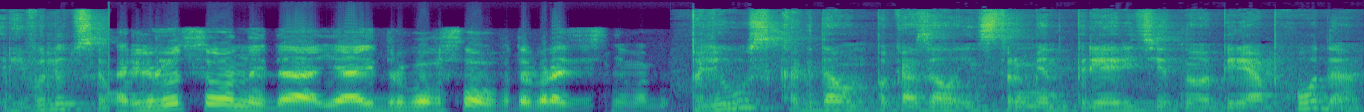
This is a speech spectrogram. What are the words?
революционный. Революционный, да, я и другого слова подобрать здесь не могу. Плюс, когда он показал инструмент приоритетного переобхода,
